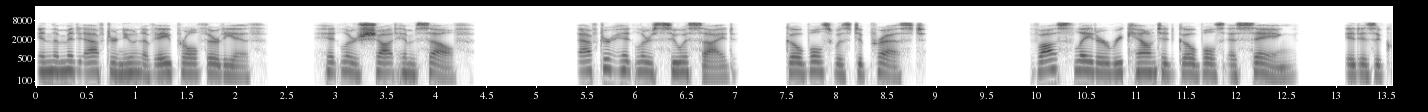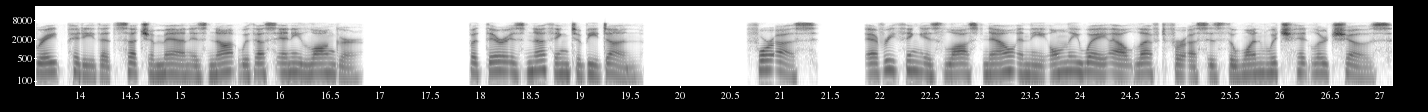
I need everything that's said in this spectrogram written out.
In the mid-afternoon of April 30, Hitler shot himself. After Hitler's suicide, Goebbels was depressed. Voss later recounted Goebbels as saying, It is a great pity that such a man is not with us any longer. But there is nothing to be done. For us, everything is lost now and the only way out left for us is the one which Hitler chose.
